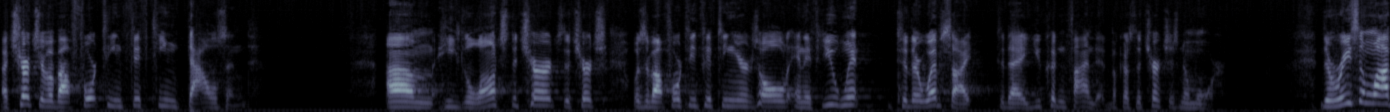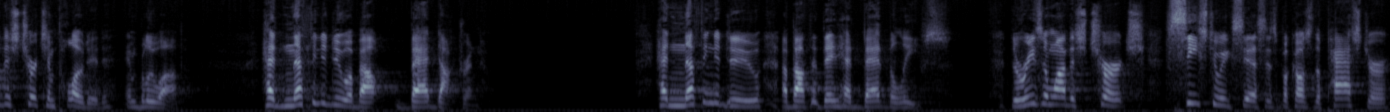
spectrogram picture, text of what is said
a church of about 14, 15,000. Um, he launched the church. The church was about 14, 15 years old. And if you went to their website today, you couldn't find it because the church is no more. The reason why this church imploded and blew up had nothing to do about bad doctrine. Had nothing to do about that they had bad beliefs. The reason why this church ceased to exist is because the pastor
